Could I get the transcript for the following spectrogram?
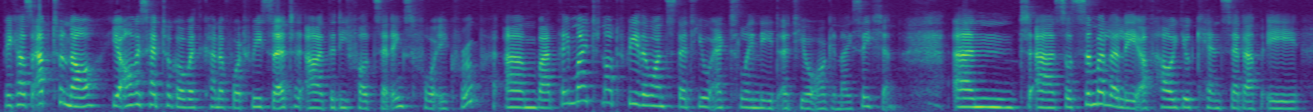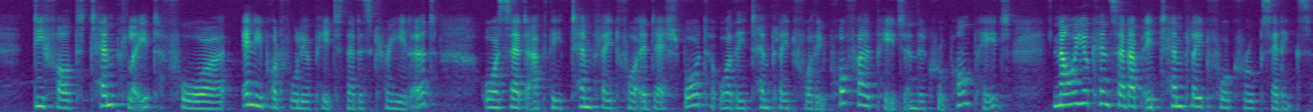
Because up to now, you always had to go with kind of what we said are the default settings for a group, um, but they might not be the ones that you actually need at your organization. And uh, so similarly of how you can set up a default template for any portfolio page that is created or set up the template for a dashboard or the template for the profile page in the group homepage, now you can set up a template for group settings.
